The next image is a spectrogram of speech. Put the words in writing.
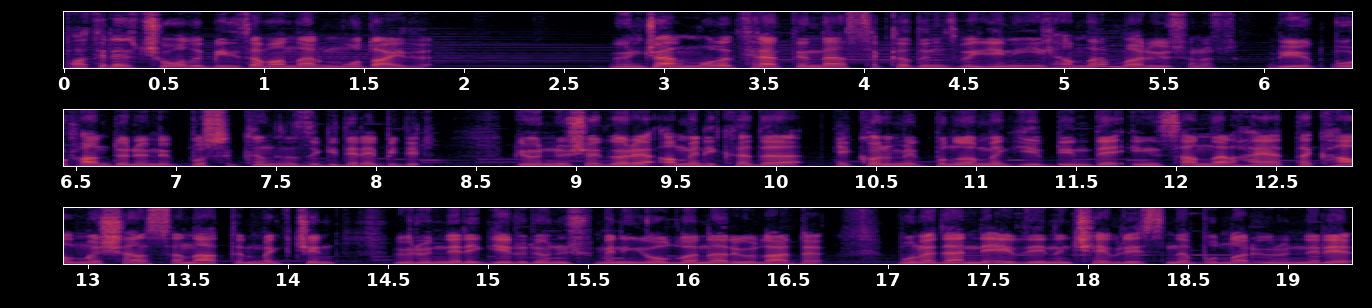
Patates çuvalı bir zamanlar modaydı. Güncel moda trendlerinden sıkıldınız ve yeni ilhamlar mı arıyorsunuz? Büyük Burhan dönemi bu sıkıntınızı giderebilir. Görünüşe göre Amerika'da ekonomik bunalıma girdiğinde insanlar hayatta kalma şansını arttırmak için ürünleri geri dönüşmenin yollarını arıyorlardı. Bu nedenle evlerinin çevresinde bulunan ürünleri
